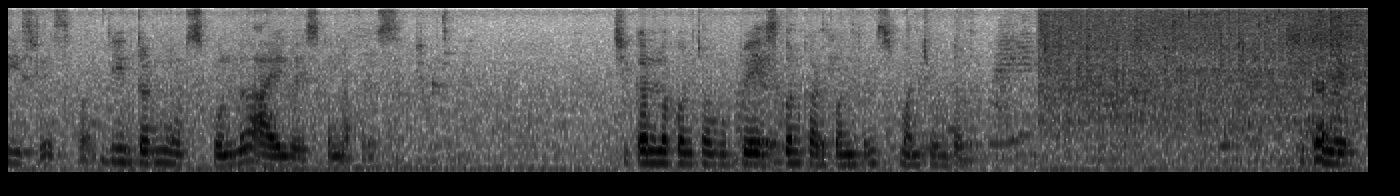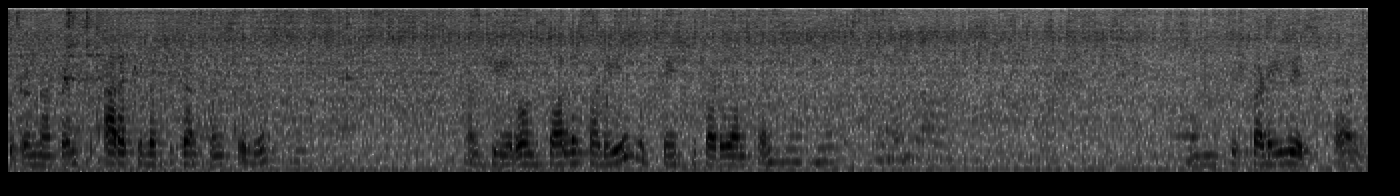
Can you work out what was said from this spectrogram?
తీసి వేసుకోవాలి దీంతో మూడు స్పూన్లు ఆయిల్ వేసుకున్నా ఫ్రెండ్స్. చికెన్లో కొంచెం ఉప్పు వేసుకొని కడుక్కోండి ఫ్రెండ్స్ మంచిగా ఉంటుంది. చికెన్ వేసుకుంటున్నా ఫ్రెండ్స్ అర కిలో చికెన్ ఫ్రెండ్స్ ఇది. మంచి రెండు సార్లు కడిగి ఉప్పు వేసి కడిగాను ఫ్రెండ్స్. మంచి కడిగి వేసుకోవాలి.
